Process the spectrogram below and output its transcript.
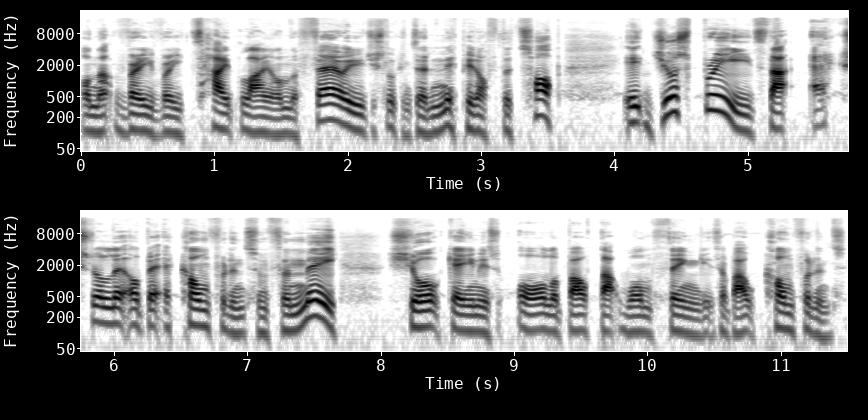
on that very, very tight lie on the fairway, you're just looking to nip it off the top. It just breeds that extra little bit of confidence. And for me, short game is all about that one thing. It's about confidence.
